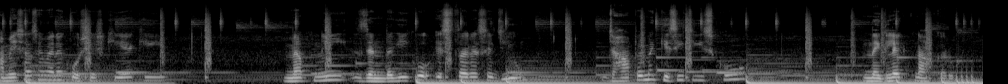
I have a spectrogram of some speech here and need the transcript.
हमेशा से मैंने कोशिश की है कि मैं अपनी ज़िंदगी को इस तरह से जीऊँ जहाँ पे मैं किसी चीज़ को नेग्लेक्ट ना करूँ।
